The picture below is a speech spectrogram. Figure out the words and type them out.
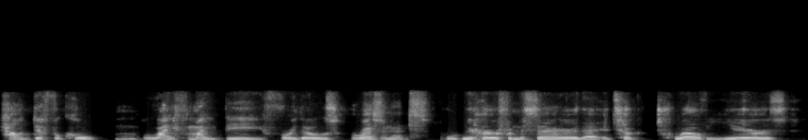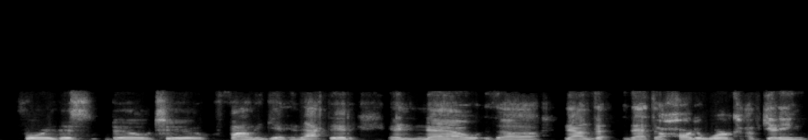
how difficult life might be for those residents. We heard from the senator that it took 12 years for this bill to finally get enacted and now the now that, that the harder work of getting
